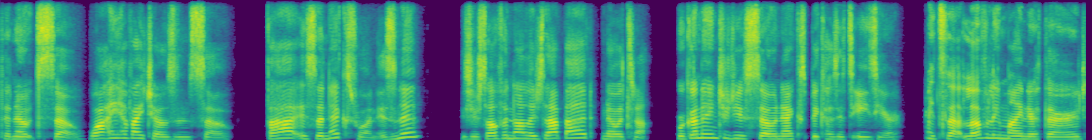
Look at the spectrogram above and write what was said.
the note so. Why have I chosen so? Fa is the next one, isn't it? Is your solfa knowledge that bad? No, it's not. We're going to introduce so next because it's easier. It's that lovely minor third.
